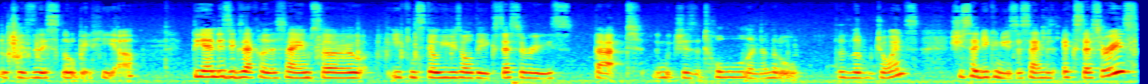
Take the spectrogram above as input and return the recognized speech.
which is this little bit here, the end is exactly the same, so you can still use all the accessories that, which is a tool and the little, the little joints. She said you can use the same accessories,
